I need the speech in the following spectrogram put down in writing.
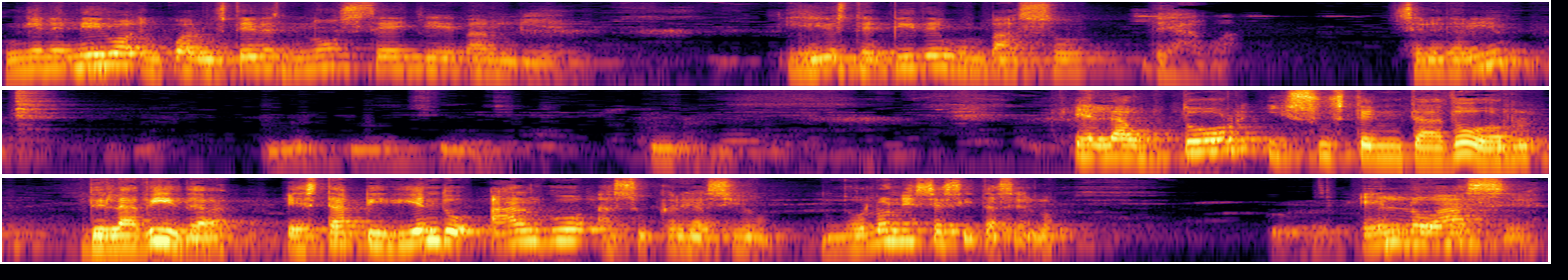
Un enemigo en cual ustedes no se llevan bien. Y ellos te piden un vaso de agua. ¿Se le daría? El autor y sustentador de la vida está pidiendo algo a su creación. No lo necesita hacerlo. Él lo hace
